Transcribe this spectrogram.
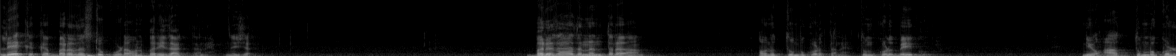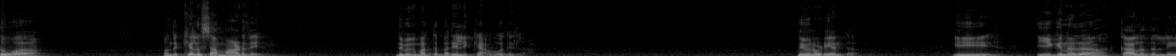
ಲೇಖಕ ಬರೆದಷ್ಟು ಕೂಡ ಅವನು ಬರಿದಾಗ್ತಾನೆ, ನಿಜ. ಬರೆದಾದ ನಂತರ ಅವನು ತುಂಬಿಕೊಡ್ತಾನೆ ತುಂಬಿಕೊಳ್ಬೇಕು. ನೀವು ಆ ತುಂಬಿಕೊಳ್ಳುವ ಒಂದು ಕೆಲಸ ಮಾಡದೆ, ನಿಮಗೆ ಮತ್ತೆ ಬರೀಲಿಕ್ಕೆ ಆಗೋದಿಲ್ಲ. ನೀವು ನೋಡಿ ಅಂತ, ಈ ಈಗಿನದ ಕಾಲದಲ್ಲಿ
